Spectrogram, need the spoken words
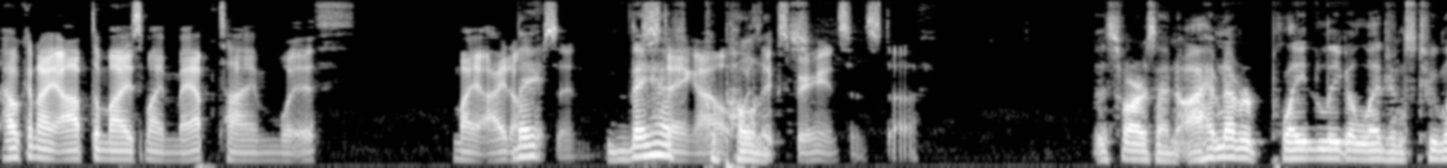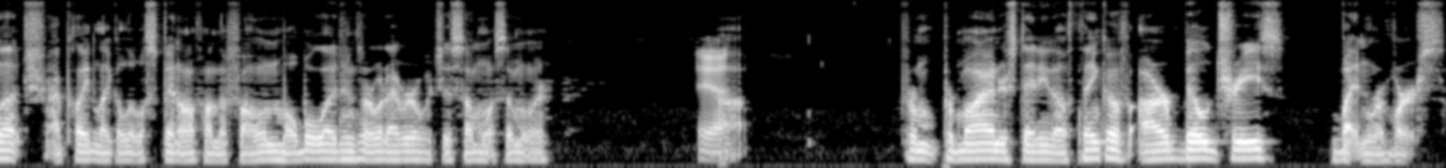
how can I optimize my map time with my items and they have staying out with components. experience and stuff? As far as I know, I have never played League of Legends too much. I played like a little spin off on the phone, Mobile Legends or whatever, which is somewhat similar. Yeah. Uh, from from my understanding though, think of our build trees but in reverse.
